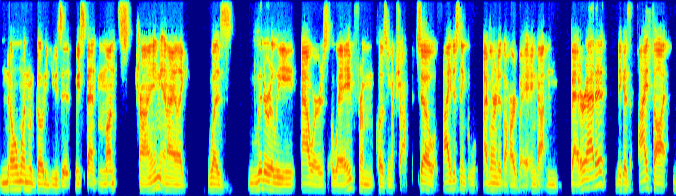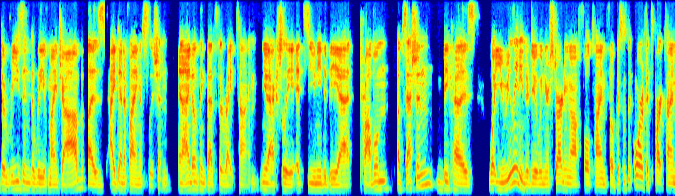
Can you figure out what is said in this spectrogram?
no one would go to use it. We spent months trying, and I like was literally hours away from closing up shop. So I just think I've learned it the hard way and gotten better at it because I thought the reason to leave my job was identifying a solution. And I don't think that's the right time. You actually, it's, you need to be at problem obsession because what you really need to do when you're starting off full time focus on something, or if it's part time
